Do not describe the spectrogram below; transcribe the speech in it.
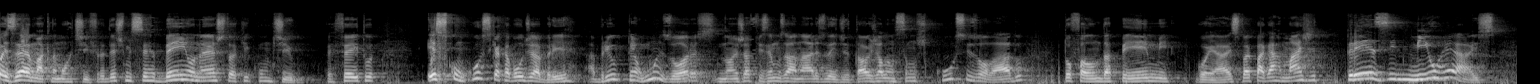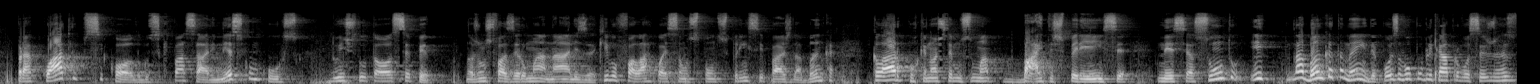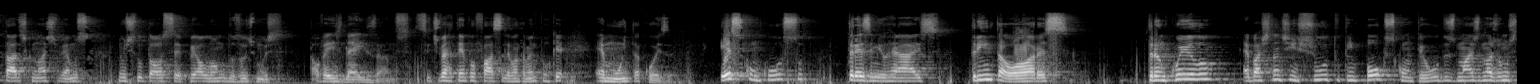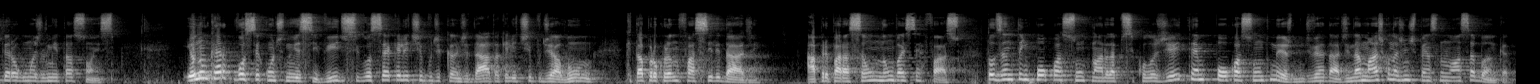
Pois é, máquina mortífera, deixe-me ser bem honesto aqui contigo, perfeito? Esse concurso que acabou de abrir, abriu tem algumas horas, nós já fizemos a análise do edital, já lançamos curso isolado, estou falando da PM Goiás, vai pagar mais de 13 mil reais para quatro psicólogos que passarem nesse concurso do Instituto OCP. Nós vamos fazer uma análise aqui, vou falar quais são os pontos principais da banca. Claro, porque nós temos uma baita experiência nesse assunto e na banca também. Depois eu vou publicar para vocês os resultados que nós tivemos no Instituto OCP ao longo dos últimos, talvez, 10 anos. Se tiver tempo eu faço esse levantamento porque é muita coisa. Esse concurso, 13 mil reais, 30 horas, tranquilo, é bastante enxuto, tem poucos conteúdos, mas nós vamos ter algumas limitações. Eu não quero que você continue esse vídeo se você é aquele tipo de candidato, aquele tipo de aluno que está procurando facilidade. A preparação não vai ser fácil. Estou dizendo que tem pouco assunto na área da psicologia e tem pouco assunto mesmo, de verdade. Ainda mais quando a gente pensa na nossa banca.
